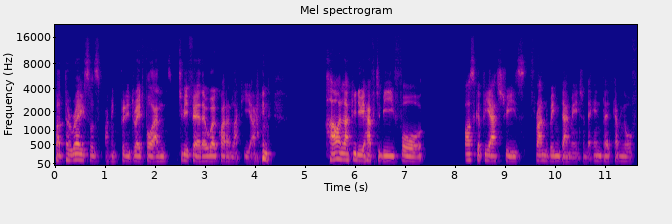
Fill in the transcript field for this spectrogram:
but the race was, I mean, pretty dreadful. And to be fair, they were quite unlucky. I mean, how unlucky do you have to be for Oscar Piastri's front wing damage and the end plate coming off,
